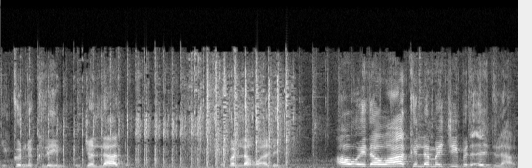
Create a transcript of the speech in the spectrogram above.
يكون clean وجلاد وبلغوا عليه أو إذا هو hack إلا ما يجيب العيد ال hack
